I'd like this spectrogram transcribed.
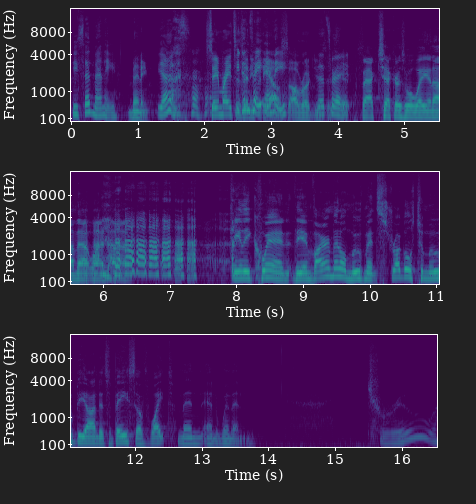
He said many. Many. Yes. Same rates He as didn't say anybody any. else. All road users. That's right. Fact checkers will weigh in on that one. Uh, Caeli Quinn, the environmental movement struggles to move beyond its base of white men and women. True.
